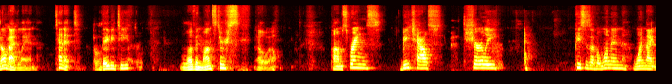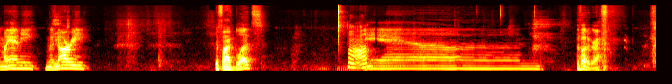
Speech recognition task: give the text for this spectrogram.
Nomadland. Tenet. Oh. Baby Teeth. Love and Monsters. LOL. Palm Springs. Beach House. Shirley. Pieces of a Woman. One Night in Miami. Minari. The Five Bloods. Aw. And the photograph.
